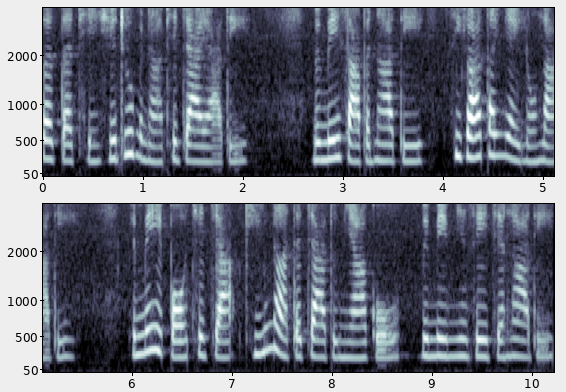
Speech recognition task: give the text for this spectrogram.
သက်သက်ဖြင့်ရင်ထုမနာဖြစ်ကြရသည်မမေးစာပနာသည်စီကားတိုက်မြိုက်လွန်လာသည်မမေပေါ်ချစ်ကြဂိယူနာတက်ကြသူများကိုမမေမြင်စေခြင်းလှသည်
